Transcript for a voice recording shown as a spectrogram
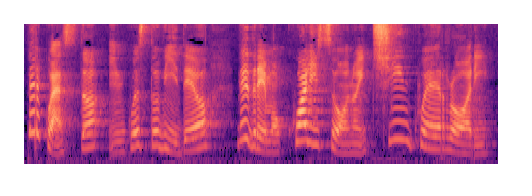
Per questo, in questo video, vedremo quali sono i 5 errori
